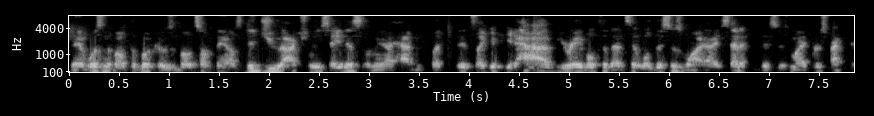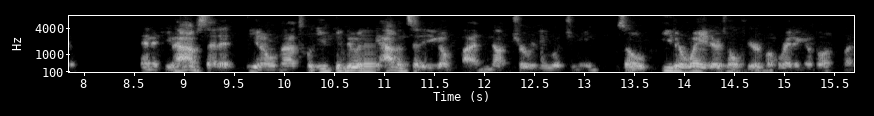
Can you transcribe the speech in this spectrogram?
It wasn't about the book, it was about something else. Did you actually say this? I mean, I hadn't, but it's like if you have, you're able to then say, Well, this is why I said it. This is my perspective. And if you have said it, you know, that's what you can do. And if you haven't said it, you go, I'm not sure really what you mean. So either way, there's no fear about writing a book. But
